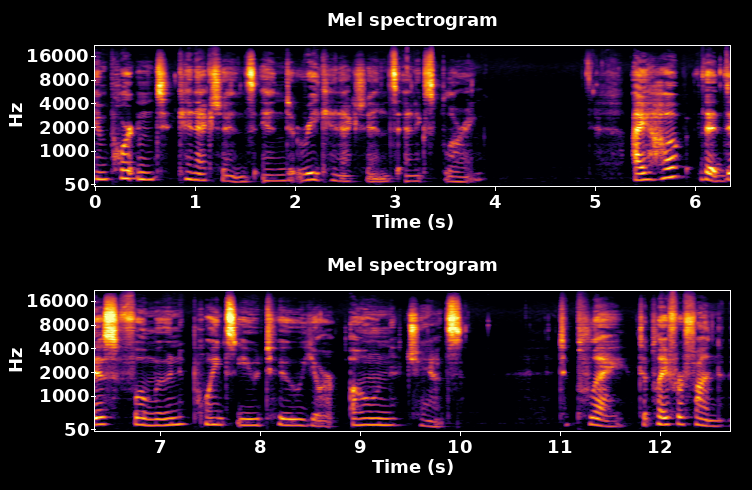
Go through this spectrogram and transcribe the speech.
important connections and reconnections and exploring. I hope that this full moon points you to your own chance to play, to play for fun,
